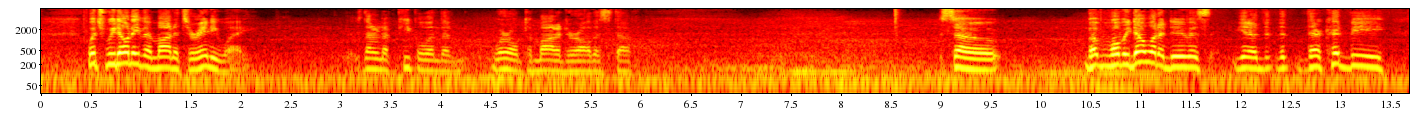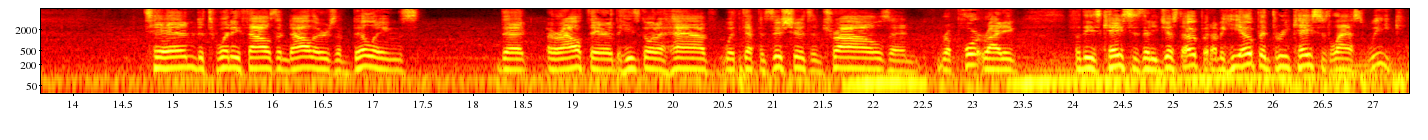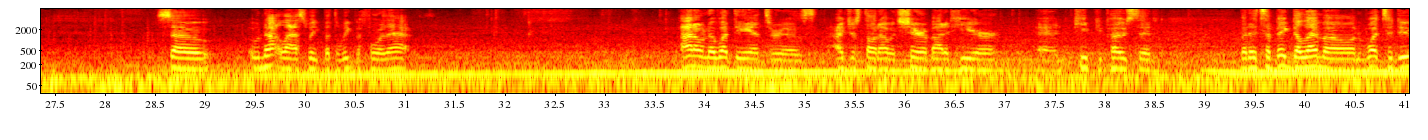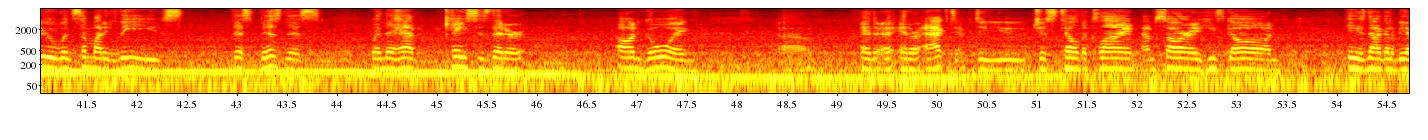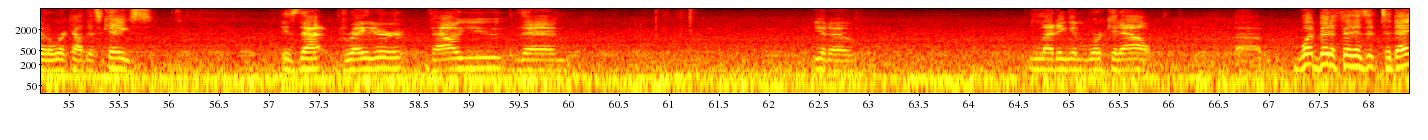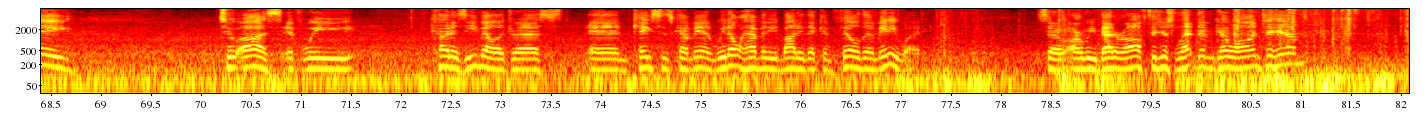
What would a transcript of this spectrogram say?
which we don't even monitor anyway. There's not enough people in the world to monitor all this stuff. So, but what we don't want to do is, you know, th- th- there could be ten to twenty thousand dollars of billings that are out there that he's going to have with depositions and trials and report writing for these cases that he just opened. I mean, he opened three cases last week. So, well, not last week, but the week before that. I don't know what the answer is. I just thought I would share about it here and keep you posted but it's a big dilemma on what to do when somebody leaves this business when they have cases that are ongoing uh, and, and are active? Do you just tell the client, I'm sorry, he's gone, he's not going to be able to work out this case? Is that greater value than, you know, letting him work it out? Uh, what benefit is it today to us if we cut his email address and cases come in? We don't have anybody that can fill them anyway. So are we better off to just let them go on to him?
